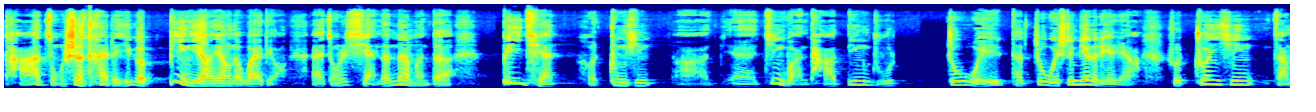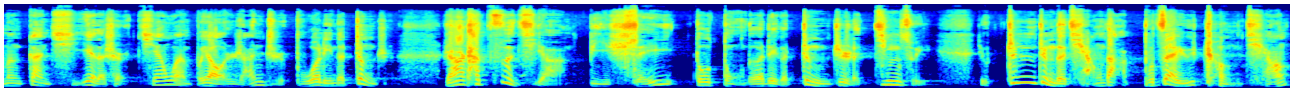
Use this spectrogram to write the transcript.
他总是带着一个病殃殃的外表，哎，总是显得那么的悲谦和忠心啊。呃，尽管他叮嘱周围他周围身边的这些人啊，说专心咱们干企业的事儿，千万不要染指柏林的政治。然而他自己啊，比谁都懂得这个政治的精髓。就真正的强大不在于逞强，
